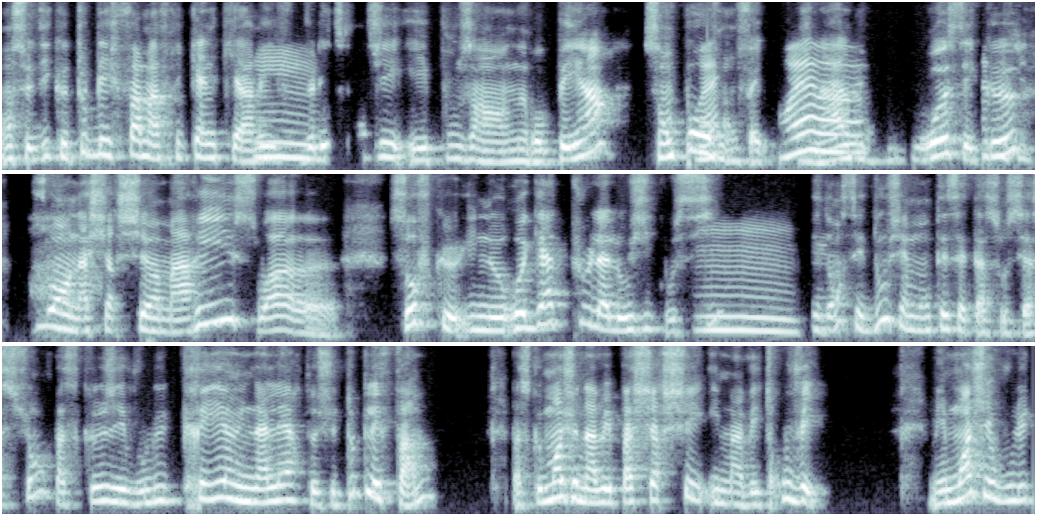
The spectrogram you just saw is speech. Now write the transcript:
on se dit que toutes les femmes africaines qui arrivent de hmm. l'étranger et épousent un Européen sont pauvres, en fait. pour eux, c'est que soit on a cherché un mari, soit... Euh... Sauf qu'ils ne regardent plus la logique aussi. Hmm. Et donc, c'est d'où j'ai monté cette association, parce que j'ai voulu créer une alerte chez toutes les femmes, parce que moi, je n'avais pas cherché, ils m'avaient trouvé. Mais moi, j'ai voulu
